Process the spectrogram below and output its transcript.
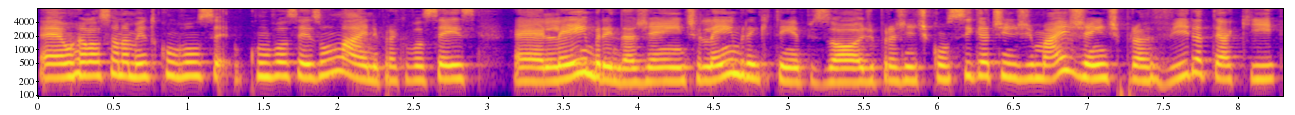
é, um relacionamento com, você, com vocês online, para que vocês é, lembrem da gente, lembrem que tem episódio, para a gente consiga atingir mais gente para vir até aqui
